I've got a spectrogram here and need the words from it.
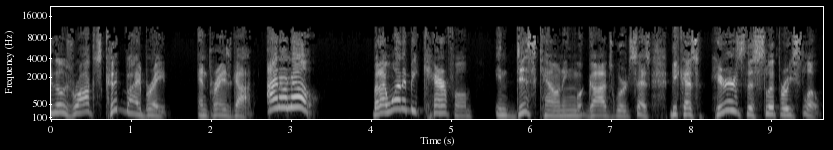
those rocks could vibrate and praise God. I don't know, but I want to be careful in discounting what God's word says because here's the slippery slope.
